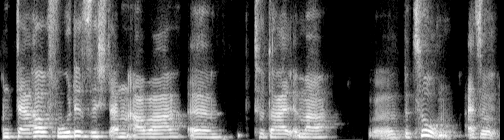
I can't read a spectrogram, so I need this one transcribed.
Und darauf wurde sich dann aber äh, total immer äh, bezogen. Also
